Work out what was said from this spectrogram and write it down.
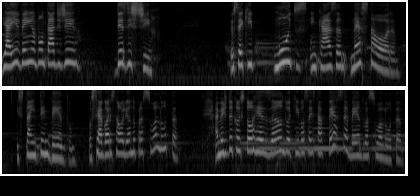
E aí vem a vontade de desistir. Eu sei que muitos em casa, nesta hora, estão entendendo. Você agora está olhando para a sua luta. À medida que eu estou rezando aqui, você está percebendo a sua luta.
